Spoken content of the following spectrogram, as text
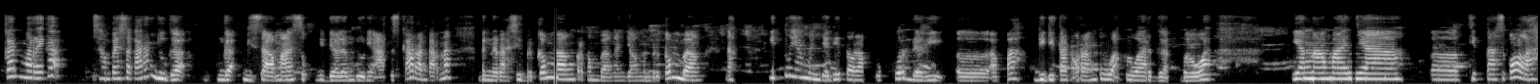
kan mereka sampai sekarang juga nggak bisa masuk di dalam dunia artis sekarang karena generasi berkembang, perkembangan zaman berkembang. Nah, itu yang menjadi tolak ukur dari uh, apa didikan orang tua keluarga bahwa yang namanya uh, kita sekolah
